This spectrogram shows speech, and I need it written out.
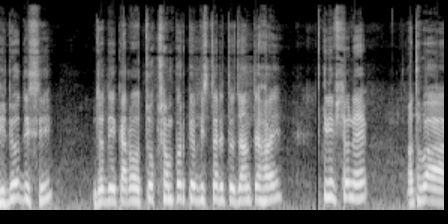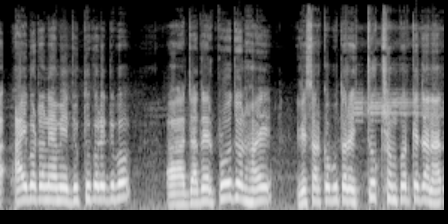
ভিডিও দিছি। যদি কারও চোখ সম্পর্কে বিস্তারিত জানতে হয় ডিসক্রিপশনে অথবা আই বটনে আমি যুক্ত করে দেব। যাদের প্রয়োজন হয় রেসার কবুতরের চোখ সম্পর্কে জানার,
